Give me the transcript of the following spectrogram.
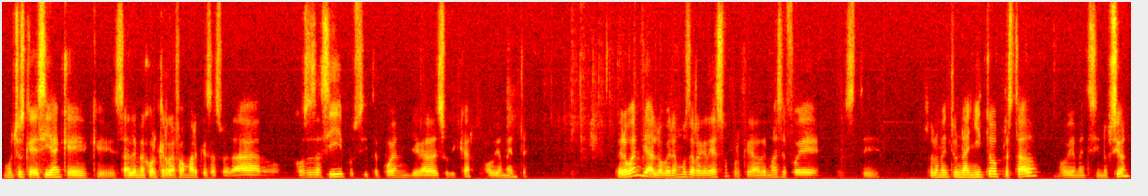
muchos que decían que, que, sale mejor que Rafa Márquez a su edad o cosas así, pues sí te pueden llegar a desubicar, obviamente. Pero bueno, ya lo veremos de regreso porque además se fue este, solamente un añito prestado, obviamente sin opción,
